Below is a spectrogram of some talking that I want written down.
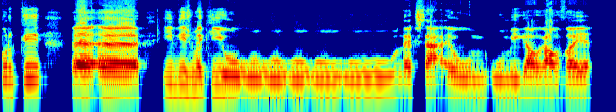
Porque, uh, uh, e diz-me aqui o, o, o, o, onde é que está? É o, o Miguel Galveia,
